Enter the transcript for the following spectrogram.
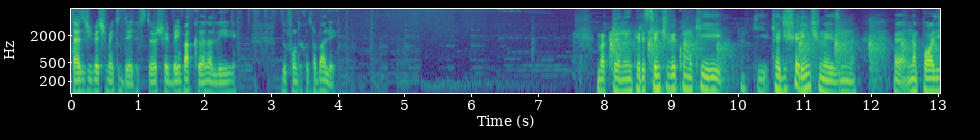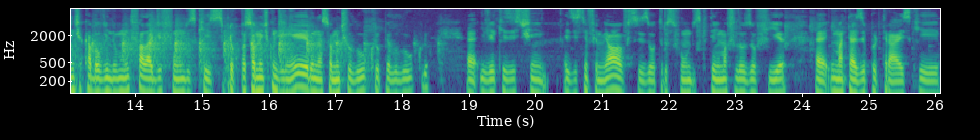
tese de investimento deles. Então eu achei bem bacana ali do fundo que eu trabalhei. Bacana, interessante ver como que, que, que é diferente mesmo, né? É, na Poli a gente acaba ouvindo muito falar de fundos que se preocupam somente com dinheiro, não é somente o lucro pelo lucro, é, e ver que existem, existem family offices, outros fundos que têm uma filosofia é, e uma tese por trás que,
